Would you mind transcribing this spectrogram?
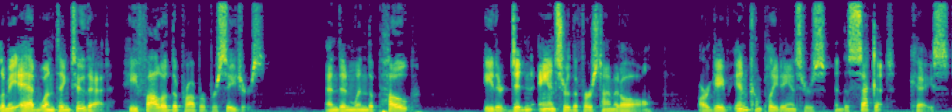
let me add one thing to that. He followed the proper procedures. And then when the Pope either didn't answer the first time at all or gave incomplete answers in the second case,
